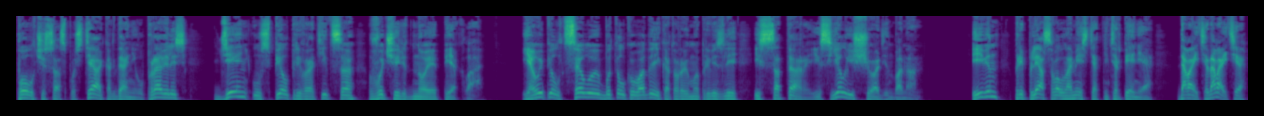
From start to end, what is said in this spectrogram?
Полчаса спустя, когда они управились, день успел превратиться в очередное пекло. Я выпил целую бутылку воды, которую мы привезли из Сатары, и съел еще один банан. Ивен приплясывал на месте от нетерпения. «Давайте, давайте!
